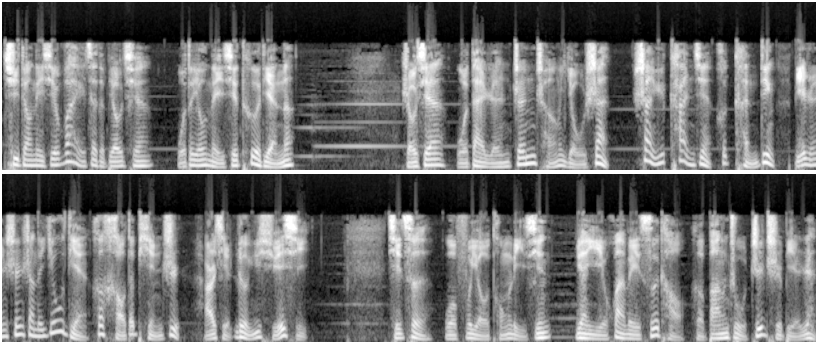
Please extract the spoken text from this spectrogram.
去掉那些外在的标签，我都有哪些特点呢？首先，我待人真诚友善，善于看见和肯定别人身上的优点和好的品质，而且乐于学习。其次，我富有同理心，愿意换位思考和帮助支持别人，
